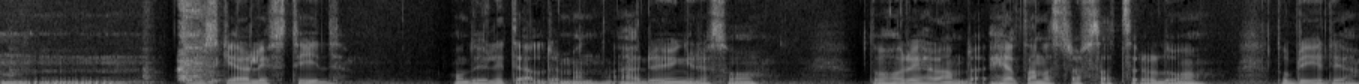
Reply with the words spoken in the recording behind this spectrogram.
Mm. Du riskerar livstid om du är lite äldre, men är du yngre så då har du helt andra, helt andra straffsatser och då, då blir det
